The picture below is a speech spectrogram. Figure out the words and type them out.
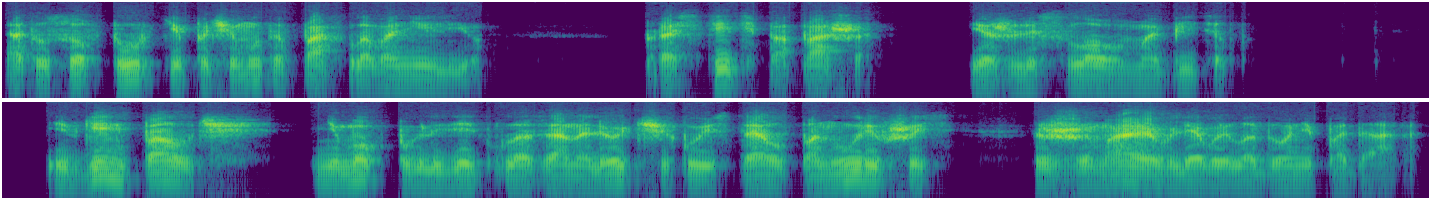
От усов турки почему-то пахло ванилью. «Простите, папаша, ежели словом обидел». Евгений Павлович не мог поглядеть в глаза налетчику и стоял, понурившись, сжимая в левой ладони подарок.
